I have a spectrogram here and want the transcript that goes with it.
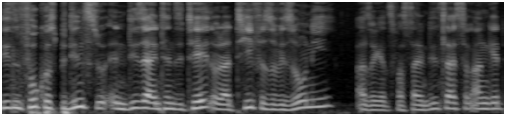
Diesen Fokus bedienst du in dieser Intensität oder Tiefe sowieso nie. Also jetzt, was deine Dienstleistung angeht.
